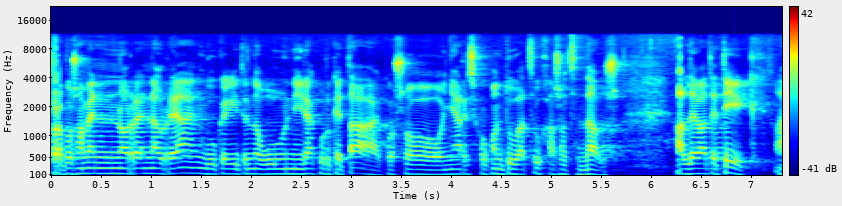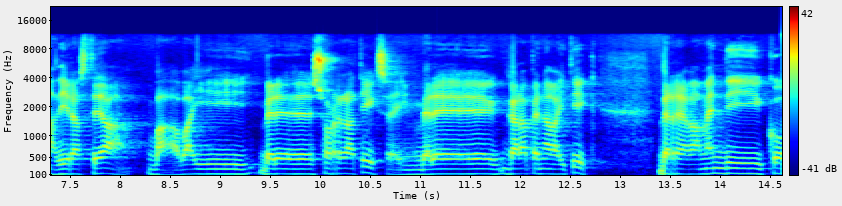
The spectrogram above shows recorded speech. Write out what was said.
Proposamen horren aurrean guk egiten dugun irakurketak oso oinarrizko kontu batzuk jasotzen dauz. Alde batetik, adieraztea, ba, bai bere sorreratik, zein bere garapenagaitik, berreagamendiko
